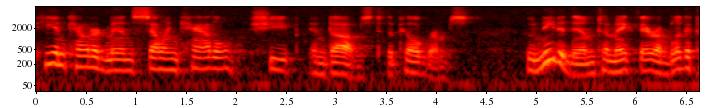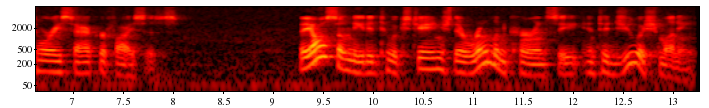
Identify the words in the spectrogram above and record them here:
he encountered men selling cattle, sheep, and doves to the pilgrims, who needed them to make their obligatory sacrifices. They also needed to exchange their Roman currency into Jewish money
